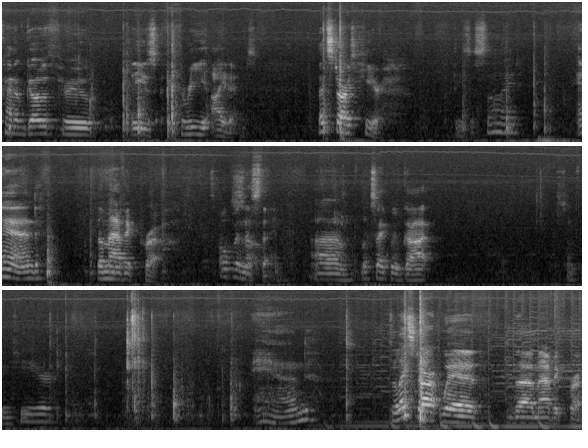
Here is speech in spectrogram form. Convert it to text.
kind of go through these three items. Let's start here. Put these aside. And the Mavic Pro. Let's open this thing. Um, looks like we've got something here. And so let's start with the Mavic Pro.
